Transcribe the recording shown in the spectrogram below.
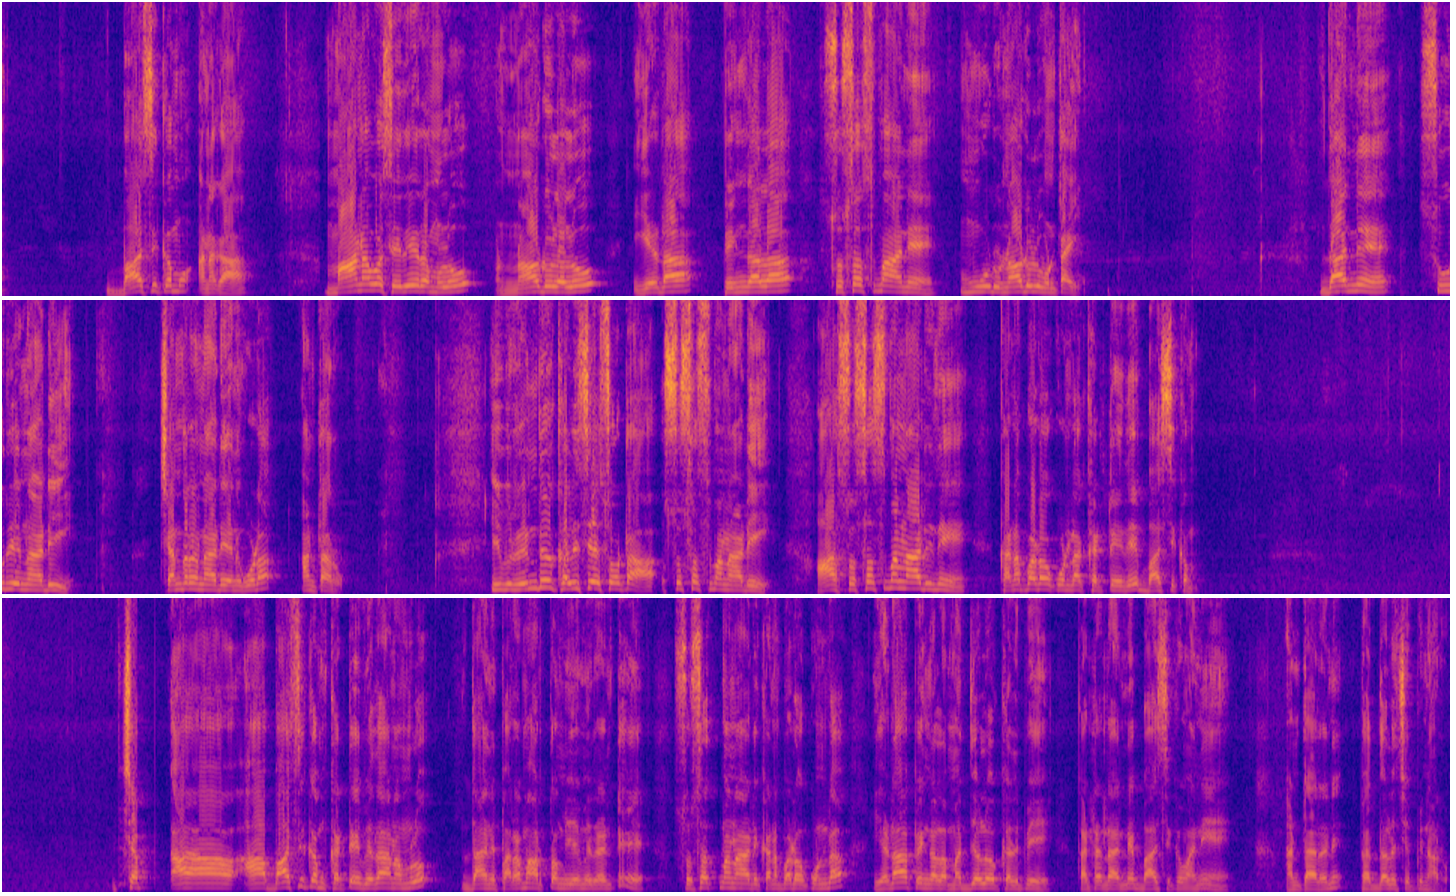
బాసికము అనగా మానవ శరీరంలో నాడులలో ఎడ పింగళ సుసస్మ అనే మూడు నాడులు ఉంటాయి. దాన్నే సూర్యనాడి చంద్రనాడి అని కూడా అంటారు. ఇవి రెండు కలిసే చోట సుసస్మ నాడి. ఆ సుసస్మ నాడిని కనపడకుండా కట్టేదే బాసికం. చెప్ ఆ- ఆ బాసికం కట్టే విధానంలో దాని పరమార్థం ఏమిటంటే సుసత్మ నాడి కనపడకుండా ఎడాపింగల మధ్యలో కలిపి కట్టడాన్నే బాసికం అని అంటారని పెద్దలు చెప్పినారు.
